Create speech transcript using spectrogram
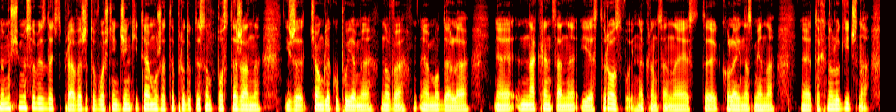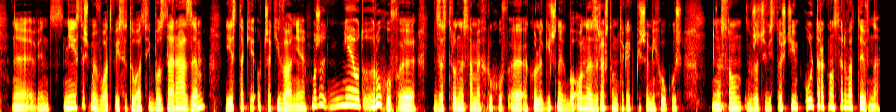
no musimy sobie zdać sprawę, że to właśnie dzięki temu, że te produkty są postarzane i że ciągle kupujemy nowe e, modele, nakręcany jest rozwój, nakręcana jest e, kolejna zmiana e, technologiczna, e, więc nie jesteśmy w łatwej sytuacji, bo zarazem jest takie oczekiwanie, może nie od ruchów, ze strony samych ruchów ekologicznych, bo one zresztą, tak jak pisze Michał Kuś, są w rzeczywistości ultrakonserwatywne.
